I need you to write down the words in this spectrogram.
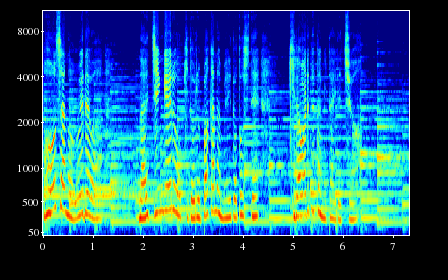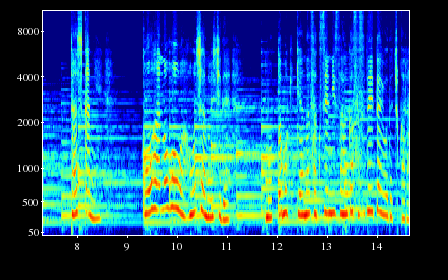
本社の上ではナイチンゲールを気取るバカなメイドとして嫌われてたみたいでちゅよ。確かに後半の方は本社の意思で最も危険な作戦に参加させていたようでちゅから。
